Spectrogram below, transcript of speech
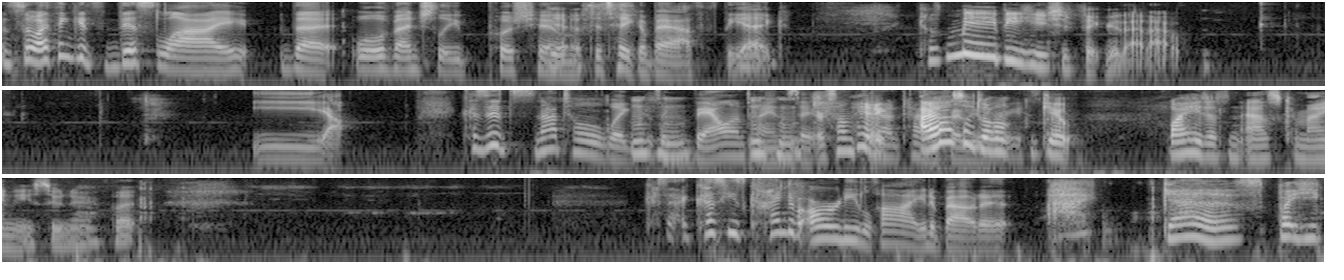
And so I think it's this lie that will eventually push him Yes. to take a bath with the egg. Because maybe he should figure that out. Yeah. Because it's not till like it's like mm-hmm. Valentine's mm-hmm. Day or something. Hey, I also February, don't get why he doesn't ask Hermione sooner, but because he's kind of already lied about it. I guess. But he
